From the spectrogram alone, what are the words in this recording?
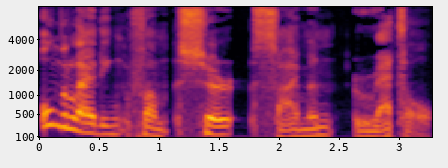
onder leiding van Sir Simon Rattle.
